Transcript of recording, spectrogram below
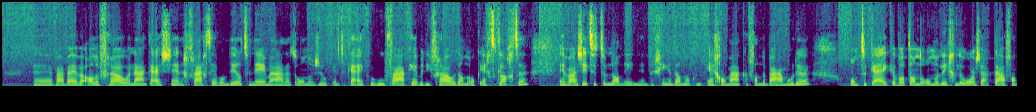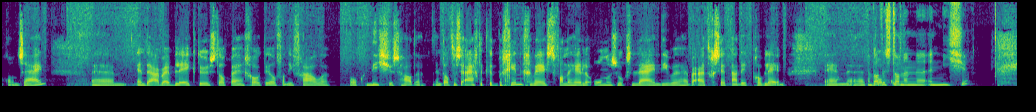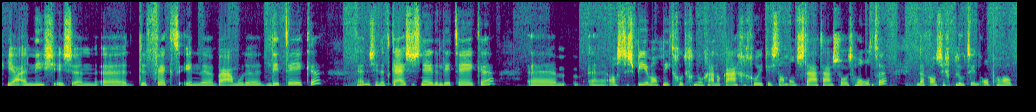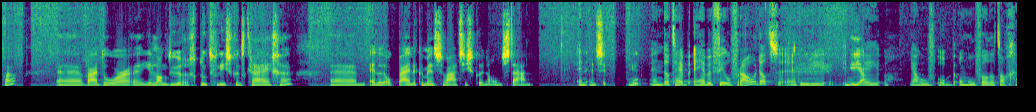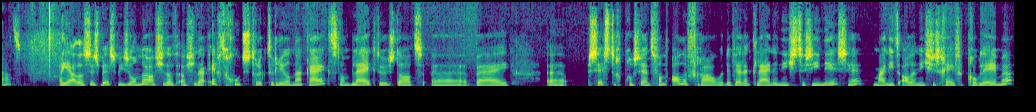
Uh, waarbij we alle vrouwen na een keizersnede gevraagd hebben om deel te nemen aan het onderzoek en te kijken hoe vaak hebben die vrouwen dan ook echt klachten en waar zit het hem dan in. En we gingen dan ook een echo maken van de baarmoeder om te kijken wat dan de onderliggende oorzaak daarvan kon zijn. Um, en daarbij bleek dus dat bij een groot deel van die vrouwen ook niches hadden. En dat is eigenlijk het begin geweest van de hele onderzoekslijn die we hebben uitgezet naar dit probleem. En, uh, en wat is dan een, een niche? Ja, een niche is een uh, defect in de baarmoeder litteken. Hè, dus in het keizersnede litteken. Um, uh, als de spierwand niet goed genoeg aan elkaar gegroeid is, dan ontstaat daar een soort holte. En daar kan zich bloed in ophopen. Uh, waardoor je langdurig bloedverlies kunt krijgen. Um, en er ook pijnlijke menstruaties kunnen ontstaan. En, en, en dat hebben, hebben veel vrouwen dat? Hebben jullie een idee ja. Ja, hoe, om hoeveel dat dan gaat? Ja, dat is dus best bijzonder. Als je, dat, als je daar echt goed structureel naar kijkt, dan blijkt dus dat uh, bij uh, eh, 60% van alle vrouwen er wel een kleine niche te zien is. Hè? Maar niet alle niches geven problemen.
